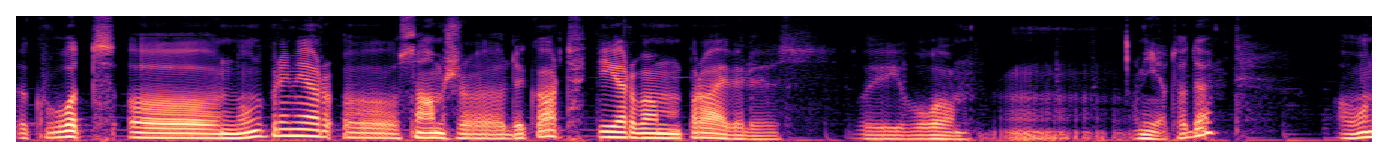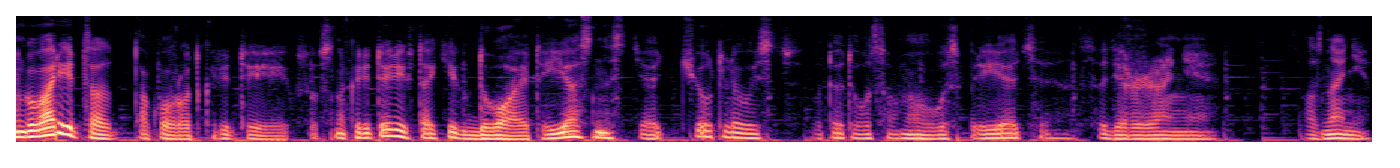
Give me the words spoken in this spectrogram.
Так вот, э, ну, например, э, сам же Декарт в первом правиле своего м, метода а он говорит о такого рода критериях. Собственно, критериев таких два. Это ясность отчетливость вот этого самого восприятия, содержания, сознания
